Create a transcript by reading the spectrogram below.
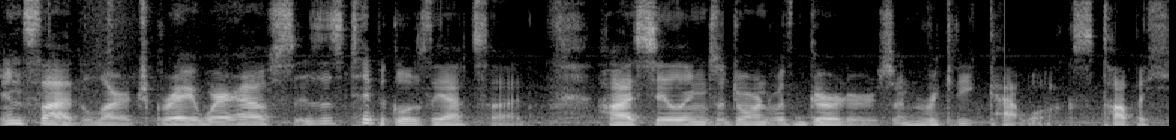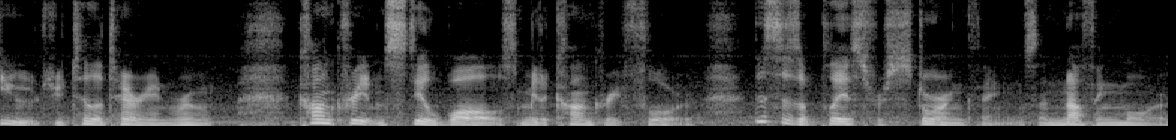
Inside the large gray warehouse is as typical as the outside. High ceilings adorned with girders and rickety catwalks top a huge utilitarian room. Concrete and steel walls meet a concrete floor. This is a place for storing things and nothing more.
